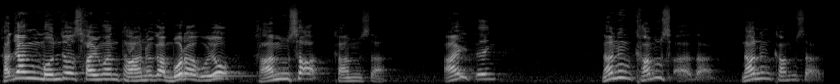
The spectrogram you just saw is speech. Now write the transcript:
가장 먼저 사용한 단어가 뭐라고요? 감사, 감사. I thank. 나는 감사하다. 나는 감사하다.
